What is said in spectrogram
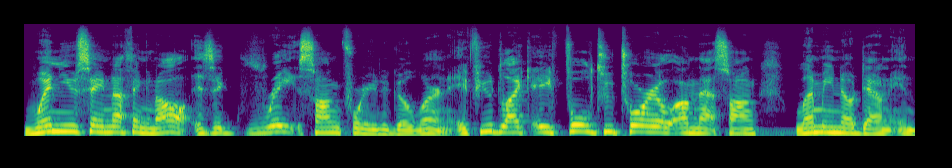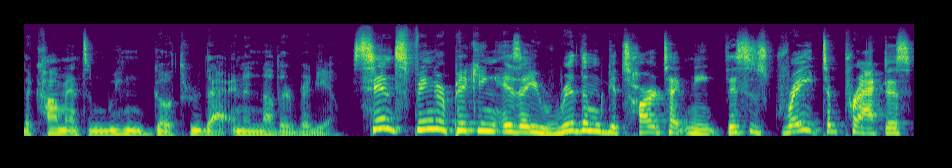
when You Say Nothing at All is a great song for you to go learn. If you'd like a full tutorial on that song, let me know down in the comments and we can go through that in another video. Since fingerpicking is a rhythm guitar technique, this is great to practice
